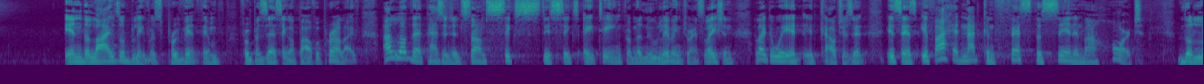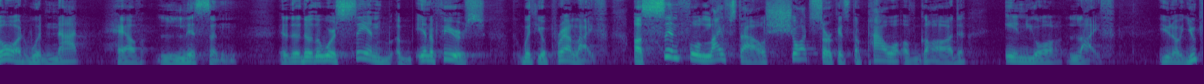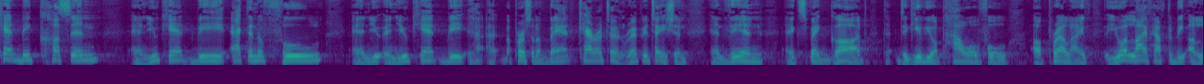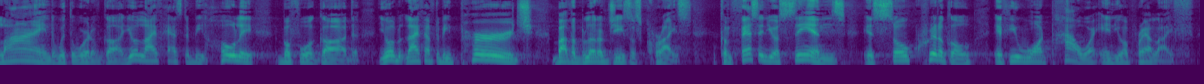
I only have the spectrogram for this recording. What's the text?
in the lives of believers prevent them from possessing a powerful prayer life. I love that passage in Psalm 66 18 from the New Living Translation. I like the way it, it couches it. It says, If I had not confessed the sin in my heart, the Lord would not have listened. The, the, the word sin uh, interferes with your prayer life. A sinful lifestyle short circuits the power of God in your life. You know, you can't be cussing and you can't be acting a fool and you and you can't be a person of bad character and reputation and then expect God to, to give you a powerful uh, prayer life. Your life have to be aligned with the Word of God. Your life has to be holy before God. Your life have to be purged by the blood of Jesus Christ. Confessing your sins is so critical if you want power in your prayer life.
